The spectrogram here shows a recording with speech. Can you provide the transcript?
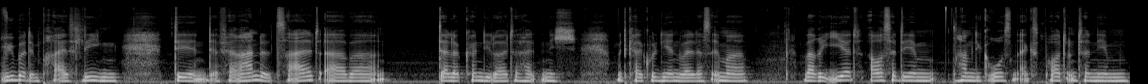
über dem Preis liegen, den der faire Handel zahlt, aber da können die Leute halt nicht mit kalkulieren, weil das immer variiert. Außerdem haben die großen Exportunternehmen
